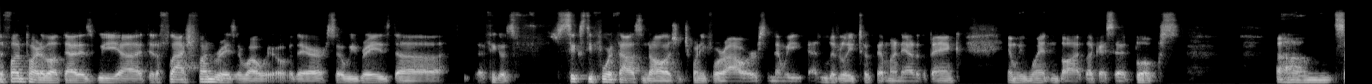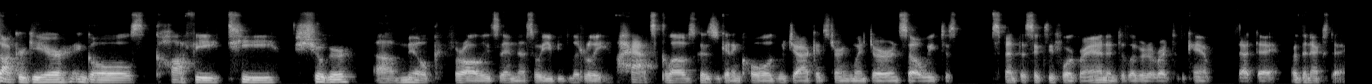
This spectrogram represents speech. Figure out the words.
the fun part about that is we uh, did a flash fundraiser while we were over there. So we raised, uh, I think it was sixty-four thousand dollars in twenty-four hours, and then we literally took that money out of the bank, and we went and bought, like I said, books, um, soccer gear and goals, coffee, tea, sugar. Uh, milk for all these, and so we literally hats, gloves because it's getting cold with jackets during winter, and so we just spent the sixty-four grand and delivered it right to the camp that day or the next day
